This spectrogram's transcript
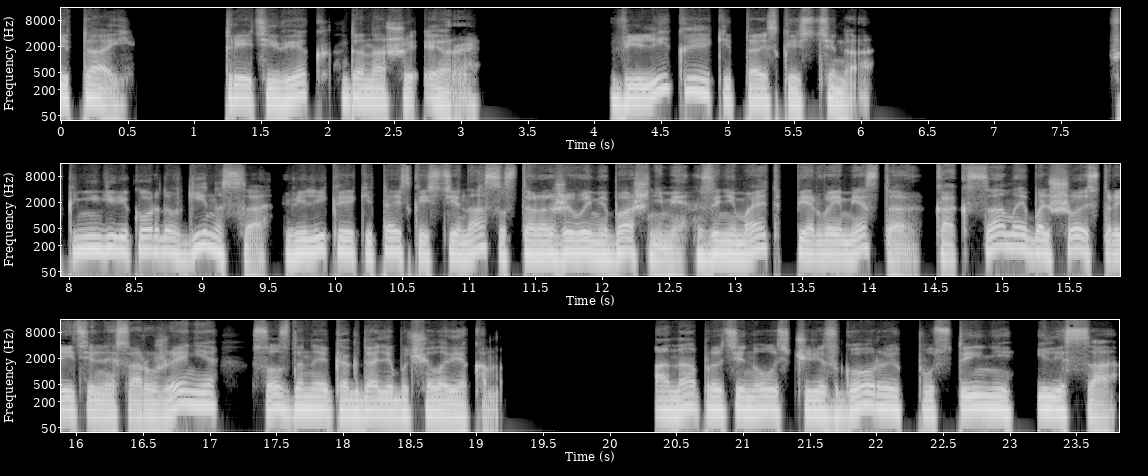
Китай. Третий век до нашей эры. Великая китайская стена. В книге рекордов Гиннесса Великая китайская стена со сторожевыми башнями занимает первое место как самое большое строительное сооружение, созданное когда-либо человеком. Она протянулась через горы, пустыни и леса.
